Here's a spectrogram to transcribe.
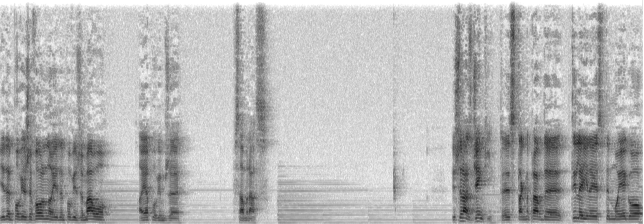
Jeden powie, że wolno, jeden powie, że mało, a ja powiem, że w sam raz. Jeszcze raz, dzięki. To jest tak naprawdę tyle, ile jest w tym mojego,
